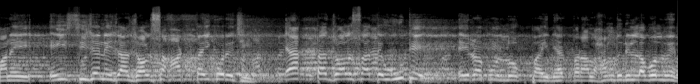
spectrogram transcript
মানে এই সিজনে যা জলসা আটটাই করেছি, একটা জলসাতে উঠে এই রকম লোক পাইনি। একবার আলহামদুলিল্লাহ বলবেন।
